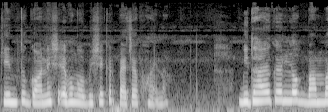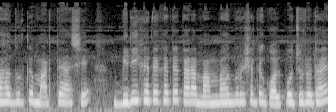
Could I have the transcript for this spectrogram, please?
কিন্তু গণেশ এবং অভিষেকের প্যাচাপ হয় না। বিধায়কের লোক বাম বাহাদুরকে মারতে আসে। বিড়ি খেতে খেতে তারা বাম বাহাদুরের সাথে গল্প জুড়ে দেয়।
